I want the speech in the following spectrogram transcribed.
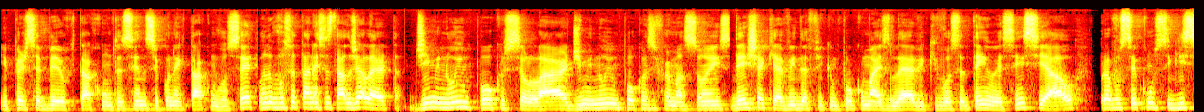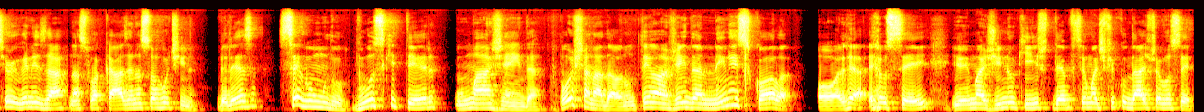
e perceber o que está acontecendo, se conectar com você, quando você está nesse estado de alerta. Diminui um pouco o celular, diminui um pouco as informações, deixa que a vida fique um pouco mais leve, que você tenha o essencial para você conseguir se organizar na sua casa e na sua rotina, beleza? Segundo, busque ter uma agenda. Poxa, Nadal, não tenho agenda nem na escola. Olha, eu sei e eu imagino que isso deve ser uma dificuldade para você.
